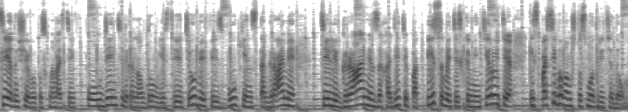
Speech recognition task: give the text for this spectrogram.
Следующий выпуск новостей в полдень. Телеканал «Дом» есть в Ютьюбе, Фейсбуке, Инстаграме, Телеграме. Заходите, подписывайтесь, комментируйте. И спасибо вам, что смотрите «Дом».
